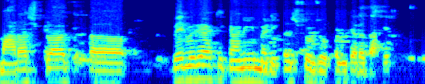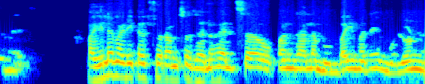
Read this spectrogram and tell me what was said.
महाराष्ट्रात वेगवेगळ्या ठिकाणी मेडिकल स्टोर्स ओपन करत आहे पहिलं मेडिकल स्टोर आमचं झनो हेल्थचं ओपन झालं मुंबईमध्ये मुलुंड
